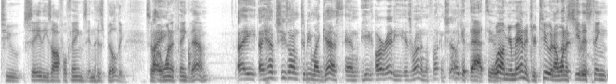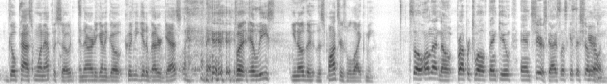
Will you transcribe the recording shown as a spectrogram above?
to say these awful things in this building. So I, I- want to thank them. I I have Cheese on to be my guest, and he already is running the fucking show. Look at that, too. Well, I'm your manager too, and I want to see true. this thing go past one episode, and they're already going to go. Couldn't he get a better guest? but at least you know the the sponsors will like me. So on that note, Proper 12, thank you, and cheers, guys. Let's get this show Cheers. going.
